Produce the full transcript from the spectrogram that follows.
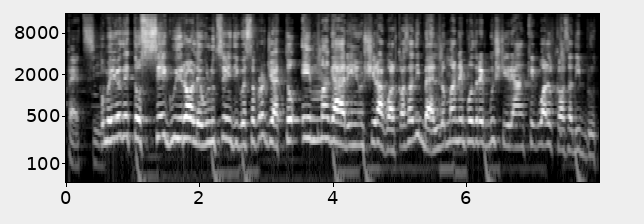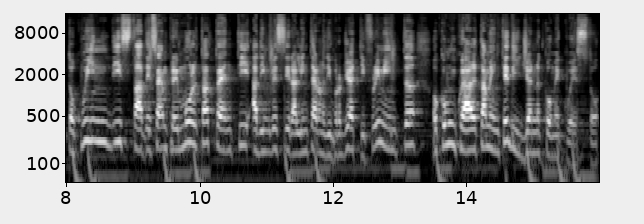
pezzi. Come vi ho detto seguirò le evoluzioni di questo progetto e magari ne uscirà qualcosa di bello ma ne potrebbe uscire anche qualcosa di brutto. Quindi state sempre molto attenti ad investire all'interno di progetti free mint o comunque altamente digen come questo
